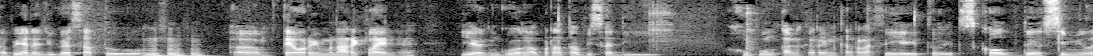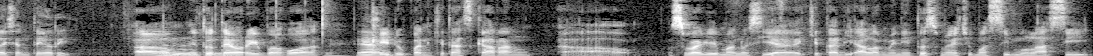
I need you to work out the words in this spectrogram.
tapi ada juga satu um, teori menarik lain ya yang gue nggak pernah tahu bisa di hubungkan ke reinkarnasi yaitu it's called the simulation theory. Um, hmm, itu teori bahwa yeah. kehidupan kita sekarang uh, sebagai manusia kita di alam ini itu sebenarnya cuma simulasi.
